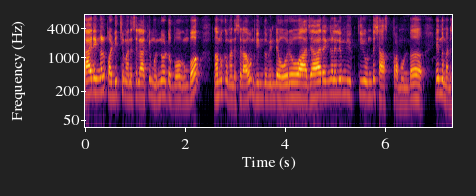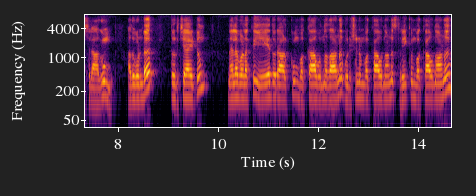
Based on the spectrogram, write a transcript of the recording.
കാര്യങ്ങൾ പഠിച്ച് മനസ്സിലാക്കി മുന്നോട്ട് പോകുമ്പോൾ നമുക്ക് മനസ്സിലാവും ഹിന്ദുവിന്റെ ഓരോ ആചാരങ്ങളിലും യുക്തിയുണ്ട് ശാസ്ത്രമുണ്ട് എന്ന് മനസ്സിലാകും. അതുകൊണ്ട് തീർച്ചയായിട്ടും നിലവിളക്ക് ഏതൊരാൾക്കും വെക്കാവുന്നതാണ് പുരുഷനും വെക്കാവുന്നതാണ് സ്ത്രീക്കും വെക്കാവുന്നതാണ്.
